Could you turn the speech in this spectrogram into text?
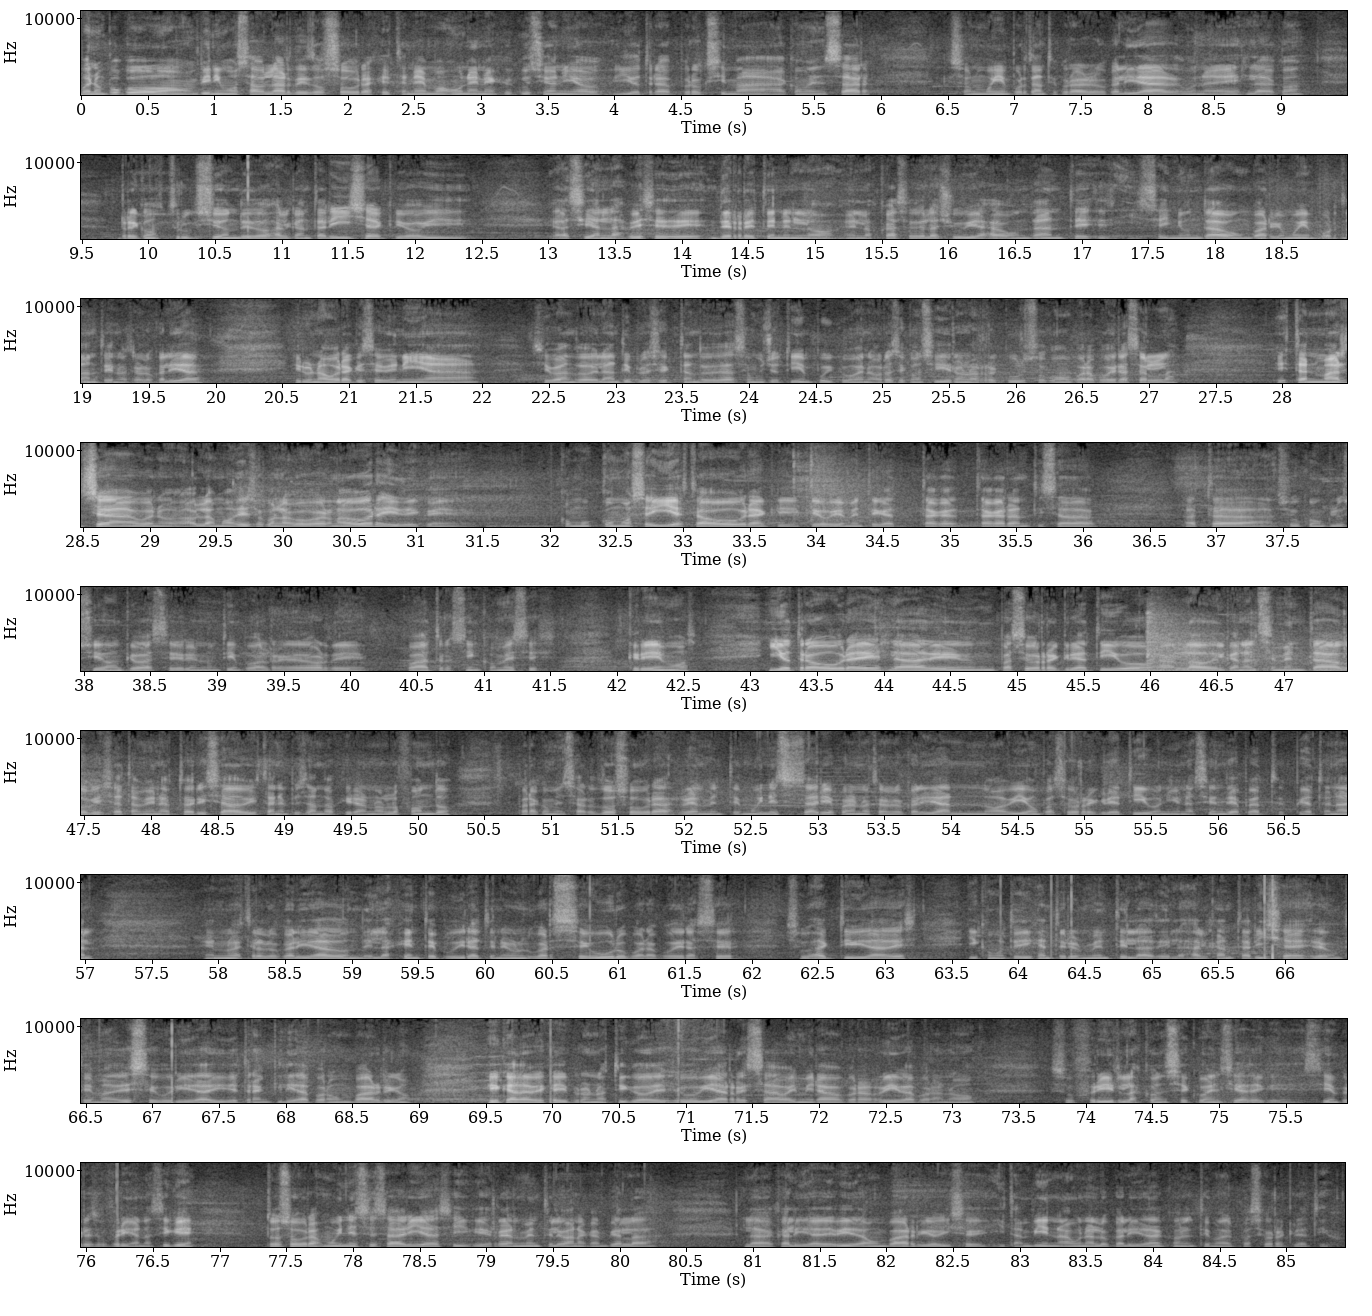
Bueno, un poco vinimos a hablar de dos obras que tenemos, una en ejecución y, otra próxima a comenzar, que son muy importantes para la localidad. Una es la reconstrucción de dos alcantarillas que hoy hacían las veces de, retén en, en, los casos de las lluvias abundantes y se inundaba un barrio muy importante de nuestra localidad. Era una obra que se venía llevando adelante y proyectando desde hace mucho tiempo y que bueno, ahora se consiguieron los recursos como para poder hacerla. Está en marcha, bueno, hablamos de eso con la gobernadora y de que, cómo, seguía esta obra, que, obviamente está, está, garantizada hasta su conclusión, que va a ser en un tiempo de alrededor de cuatro o cinco meses, creemos. Y otra obra es la de un paseo recreativo al lado del canal cementado, que ya también ha actualizado y están empezando a girarnos los fondos para comenzar. Dos obras realmente muy necesarias para nuestra localidad. No había un paseo recreativo ni una senda peatonal en nuestra localidad donde la gente pudiera tener un lugar seguro para poder hacer sus actividades y como te dije anteriormente la de las alcantarillas era un tema de seguridad y de tranquilidad para un barrio que cada vez que hay pronóstico de lluvia rezaba y miraba para arriba para no sufrir las consecuencias de que siempre sufrían. Así que dos obras muy necesarias y que realmente le van a cambiar la, calidad de vida a un barrio y también a una localidad con el tema del paseo recreativo.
